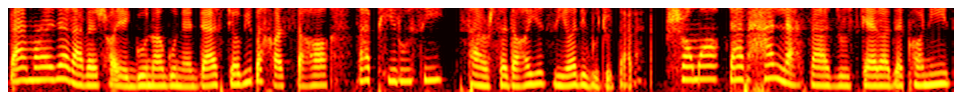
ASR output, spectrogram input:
در مورد روش های گوناگون دستیابی به خواسته ها و پیروزی سر های زیادی وجود دارد. شما در هر لحظه از روز که اراده کنید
